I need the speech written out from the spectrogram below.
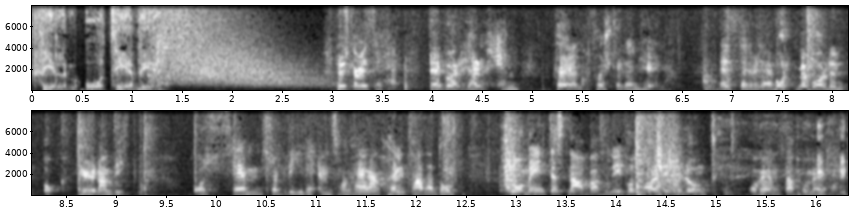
Film och TV. Nu ska vi se här. Det börjar med en höna. Först är det en höna. Den ställer vi där. Bort med bollen och hönan dit. Och sen så blir det en sån här sköldpadda. De, de är inte snabba så ni får ta det lite lugnt och vänta på mig här.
